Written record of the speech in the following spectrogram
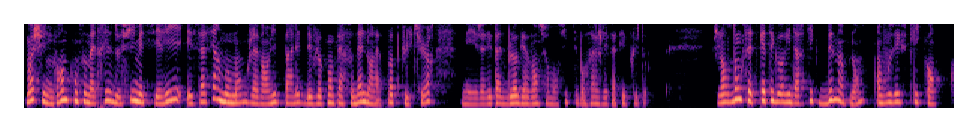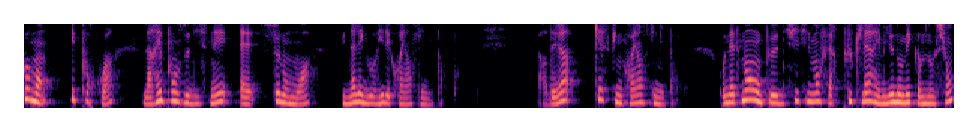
Moi, je suis une grande consommatrice de films et de séries, et ça fait un moment que j'avais envie de parler de développement personnel dans la pop culture, mais j'avais pas de blog avant sur mon site, c'est pour ça que je l'ai pas fait plus tôt. Je lance donc cette catégorie d'articles dès maintenant en vous expliquant comment et pourquoi la réponse de Disney est, selon moi, une allégorie des croyances limitantes. Alors déjà, qu'est-ce qu'une croyance limitante? Honnêtement, on peut difficilement faire plus clair et mieux nommer comme notion,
